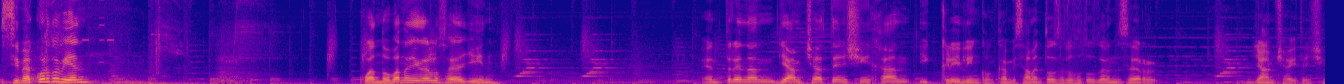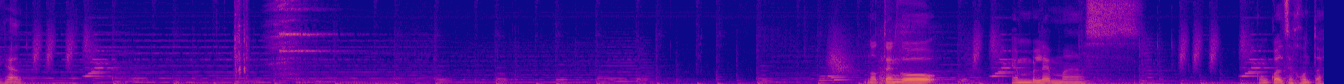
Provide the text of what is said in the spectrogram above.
Si me acuerdo bien, cuando van a llegar los Saiyajin, entrenan Yamcha, Tenshinhan y Krillin con Kamisama. Entonces los otros deben de ser Yamcha y Tenshinhan. No tengo emblemas. ¿Con cuál se junta?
